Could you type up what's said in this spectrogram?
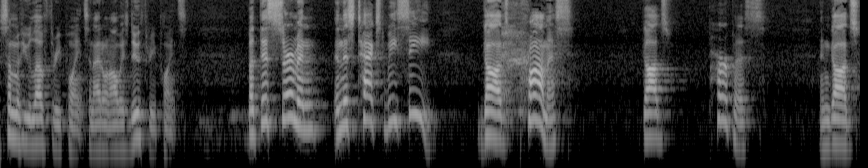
Some of you love three points, and I don't always do three points. But this sermon, in this text, we see God's promise, God's purpose, and God's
